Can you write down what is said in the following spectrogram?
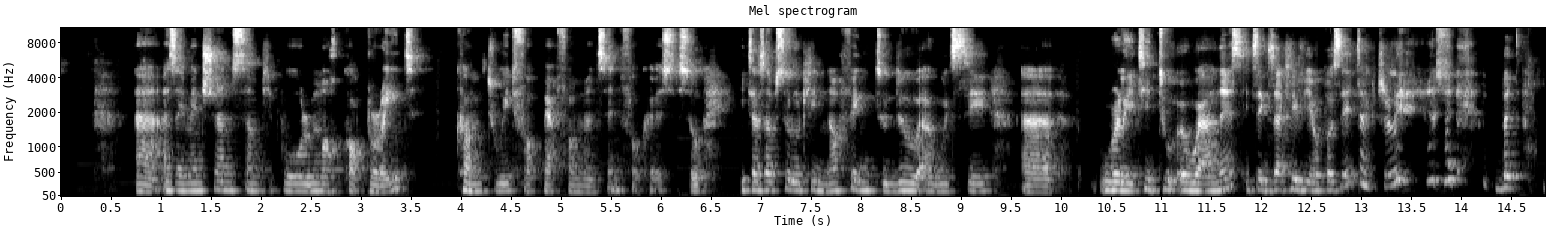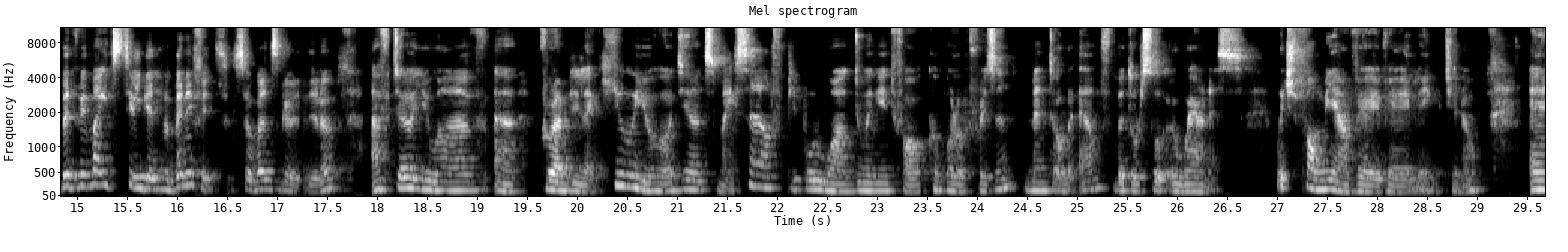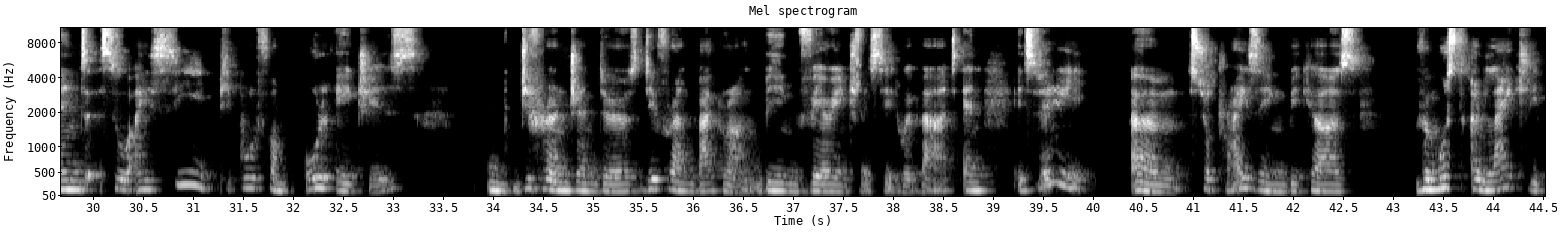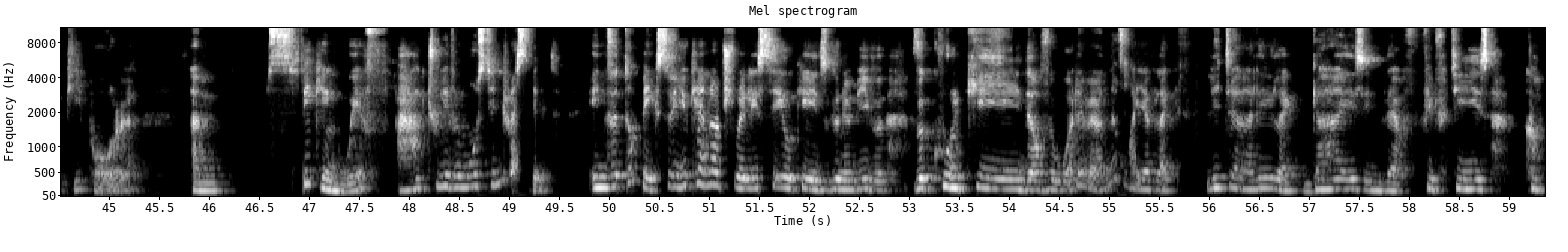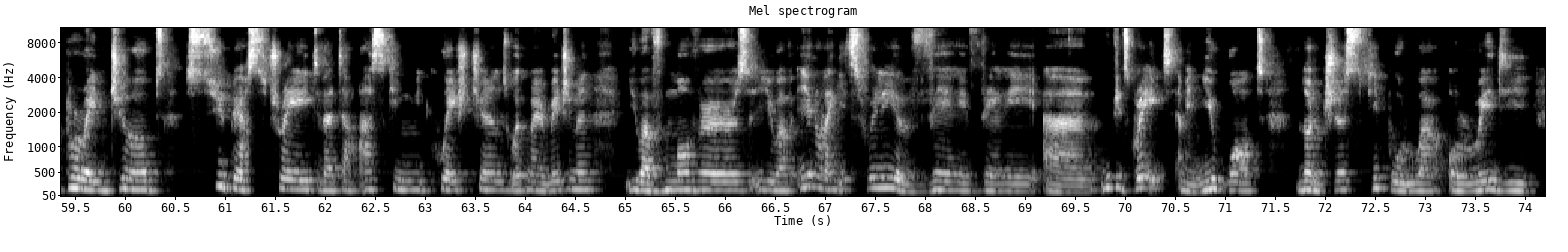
uh, as I mentioned, some people more corporate come to it for performance and focus. So it has absolutely nothing to do, I would say, uh, related to awareness. It's exactly the opposite, actually. but but we might still get the benefits, so that's good, you know. After you have uh, probably like you, your audience, myself, people who are doing it for a couple of reasons: mental health, but also awareness, which for me are very very linked, you know. And so I see people from all ages different genders, different background being very interested with that. And it's very um, surprising because the most unlikely people I'm speaking with are actually the most interested in the topic. So you cannot really say, okay, it's going to be the, the cool kid or the whatever. No, I have like literally like guys in their 50s corporate jobs, super straight that are asking me questions, what my regimen, you have mothers, you have, you know, like it's really a very, very, um, which is great. I mean, you want not just people who are already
